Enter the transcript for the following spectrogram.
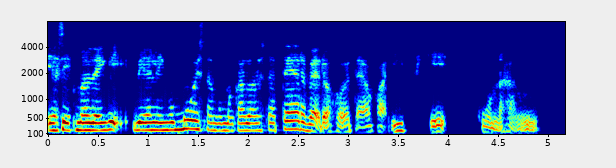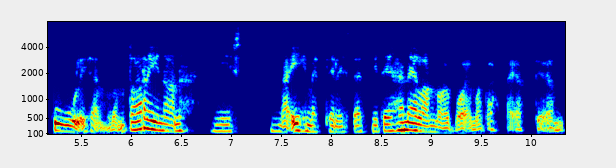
ja sitten mä jotenkin vielä niin kuin muistan, kun mä katsoin sitä terveydenhoitajaa, joka itki, kun hän kuuli sen mun tarinan, niin mä ihmettelin sitä, että miten hänellä on noin voimakas ajattelu.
